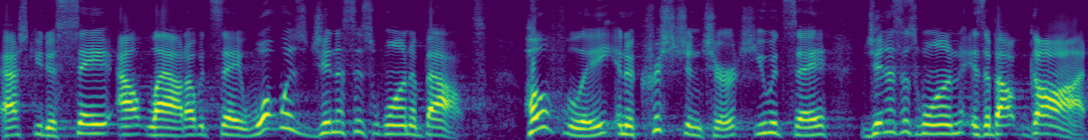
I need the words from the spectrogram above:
ask you to say out loud, I would say, what was Genesis 1 about? Hopefully, in a Christian church, you would say Genesis 1 is about God.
